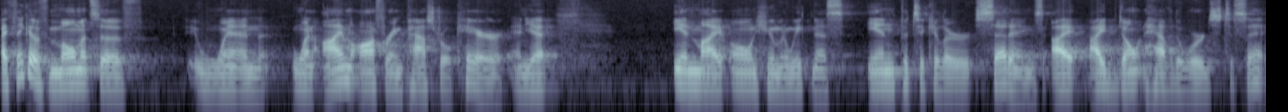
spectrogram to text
I think of moments of when when I'm offering pastoral care, and yet in my own human weakness, in particular settings, I, I don't have the words to say,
